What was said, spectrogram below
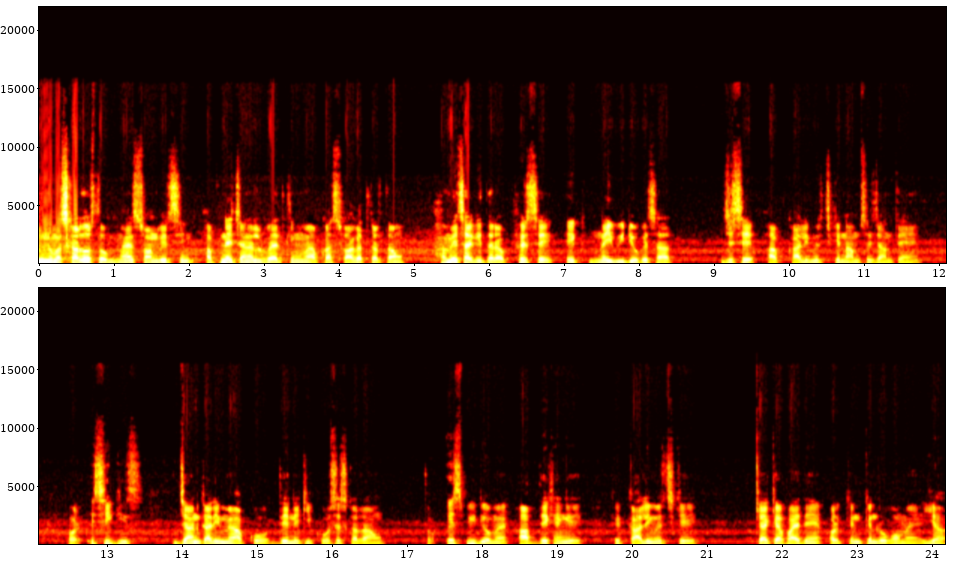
नमस्कार दोस्तों, मैं सोनवीर सिंह, अपने चैनल वैद किंग में आपका स्वागत करता हूँ। हमेशा की तरह फिर से एक नई वीडियो के साथ, जिसे आप काली मिर्च के नाम से जानते हैं। और इसी की जानकारी मैं आपको देने की कोशिश कर रहा हूँ। तो इस वीडियो में आप देखेंगे कि काली मिर्च के क्या क्या फ़ायदे हैं और किन किन रोगों में यह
